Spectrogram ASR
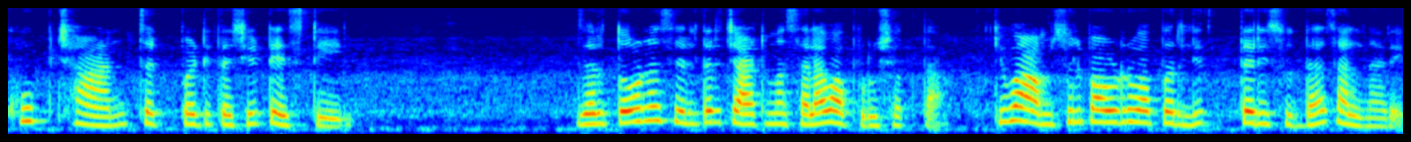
खूप छान चटपटीत अशी टेस्ट येईल. जर तो नसेल तर चाट मसाला वापरू शकता किंवा आमसूल पावडर वापरली तरीसुद्धा चालणार. आहे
